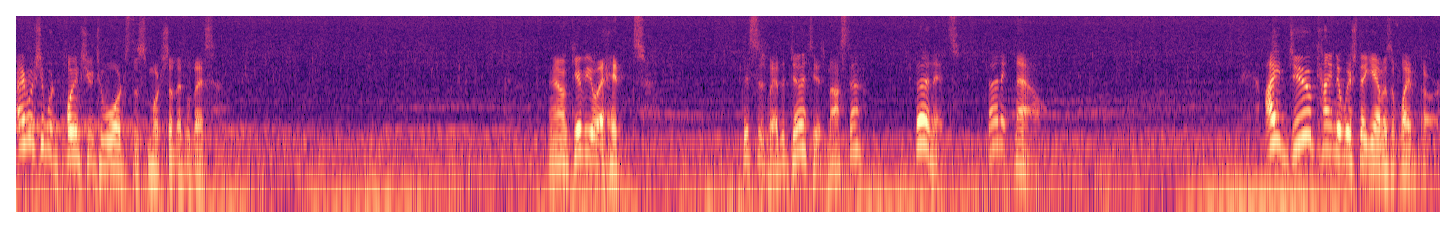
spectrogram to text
I wish it would point you towards the smuts a little bit. I'll give you a hint. This is where the dirt is, Master. Burn it. Burn it now. I do kind of wish they gave us a flamethrower.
